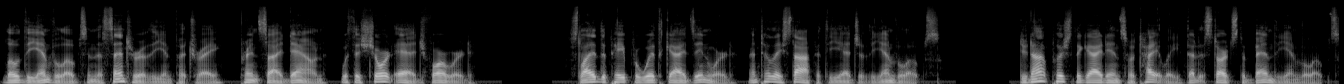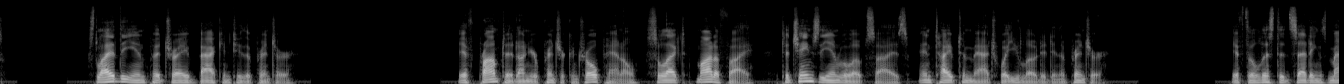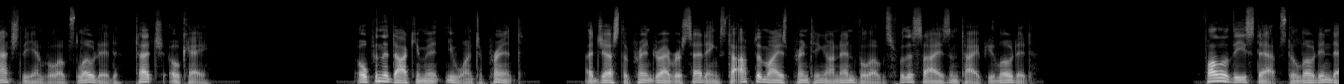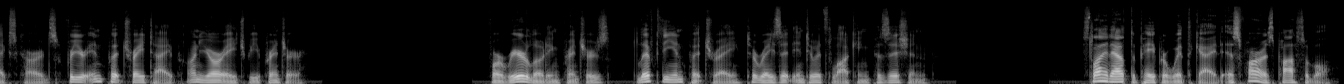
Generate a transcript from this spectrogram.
Load the envelopes in the center of the input tray, print side down, with a short edge forward. Slide the paper width guides inward until they stop at the edge of the envelopes. Do not push the guide in so tightly that it starts to bend the envelopes. Slide the input tray back into the printer. If prompted on your printer control panel, select Modify to change the envelope size and type to match what you loaded in the printer. If the listed settings match the envelopes loaded, touch OK. Open the document you want to print. Adjust the print driver settings to optimize printing on envelopes for the size and type you loaded. Follow these steps to load index cards for your input tray type on your HP printer. For rear loading printers, lift the input tray to raise it into its locking position. Slide out the paper width guide as far as possible.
